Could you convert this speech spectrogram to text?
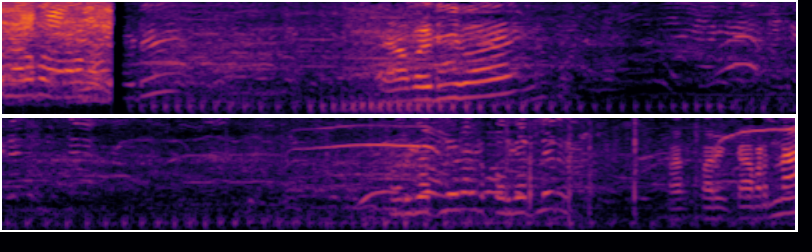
హాయ్ పరిగెట్టలేరు అంటే పరిగెట్టలేరు పరిగెట్టనా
